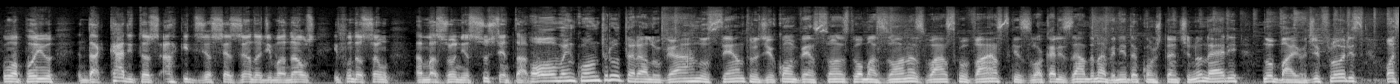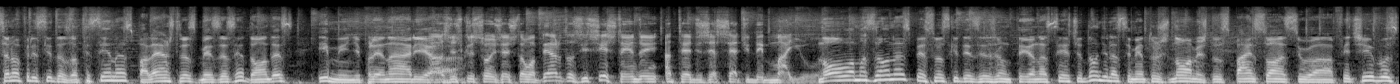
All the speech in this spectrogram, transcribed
com apoio da Caritas Arquidiocesana de Manaus e Fundação Amazônia Sustentável. O encontro terá lugar no Centro de Convenções do Amazonas, Vasco Vasques, localizado na Avenida Constantino Neri, no bairro de Flores, onde serão oferecidas oficinas, palestras, mesas redondas e mini plenária. As inscrições já estão abertas e se estendem até 17 de maio. No Amazonas, pessoas que desejam ter na certidão de nascimento os nomes dos pais socioafetivos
